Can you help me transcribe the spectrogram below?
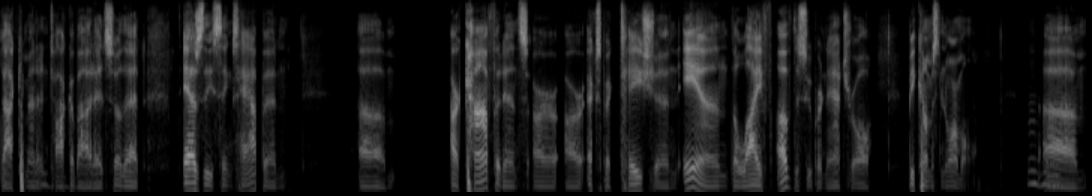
document it and talk Mhm. about it so that as these things happen um, our confidence our our expectation and the life of the supernatural becomes normal Mhm. um,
